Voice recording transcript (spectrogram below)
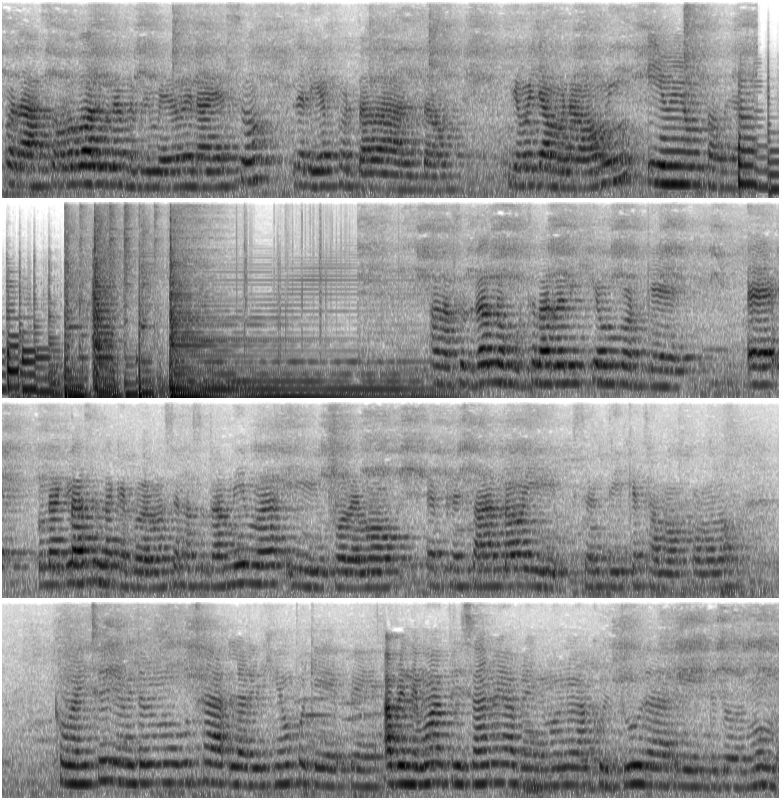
Hola, somos dos alumnas de primero de la ESO del IES Portada Alta. Yo me llamo Naomi y yo me llamo Paula. A nosotras nos gusta la religión porque es una clase en la que podemos ser nosotras mismas y podemos expresarnos y sentir que estamos cómodos. Como ha dicho a mí también me la religión porque eh, aprendemos a expresarnos y aprendemos nuevas culturas y de todo el mundo.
